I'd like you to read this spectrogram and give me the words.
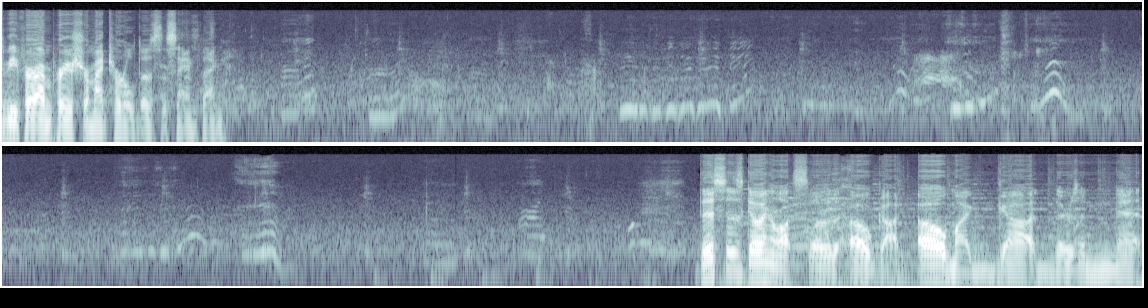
To be fair, I'm pretty sure my turtle does the same thing. This is going a lot slower than- oh god. Oh my god, there's a net.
